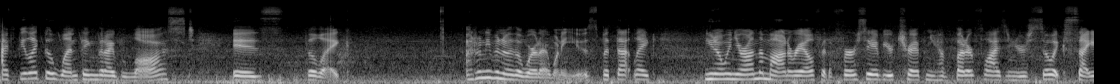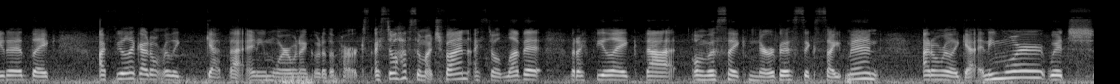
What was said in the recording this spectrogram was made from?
I feel like the one thing that I've lost is the like, I don't even know the word I want to use, but that like, you know, when you're on the monorail for the first day of your trip and you have butterflies and you're so excited, like I feel like I don't really get that anymore when I go to the parks. I still have so much fun, I still love it, but I feel like that almost like nervous excitement, I don't really get anymore, which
